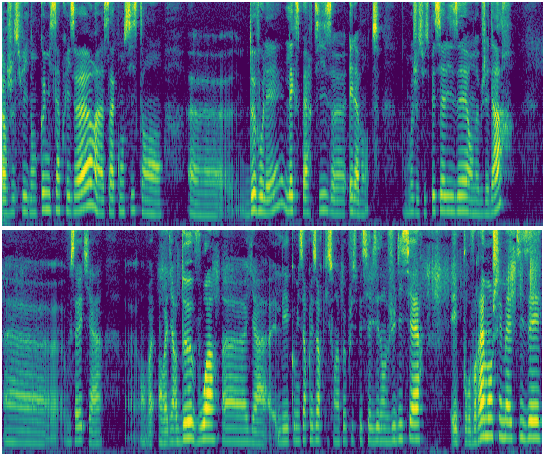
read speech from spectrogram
alors je suis donc commissaire-priseur. Euh, ça consiste en euh, deux volets, l'expertise euh, et la vente. moi, je suis spécialisée en objets d'art. vous savez qu'il y a, on va, dire, deux voies. il y a les commissaires-priseurs qui sont un peu plus spécialisés dans le judiciaire et pour vraiment schématiser,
